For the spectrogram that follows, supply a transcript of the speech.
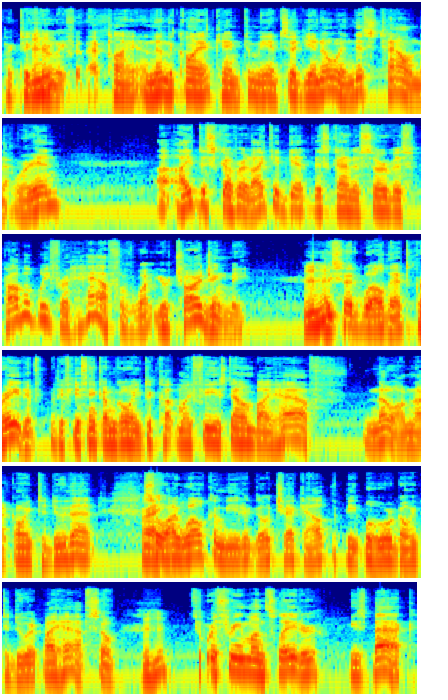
particularly mm-hmm. for that client. And then the client came to me and said, You know, in this town that we're in, uh, I discovered I could get this kind of service probably for half of what you're charging me. Mm-hmm. I said, Well, that's great. If, but if you think I'm going to cut my fees down by half, no, I'm not going to do that. Right. So I welcome you to go check out the people who are going to do it by half. So two or three months later, he's back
